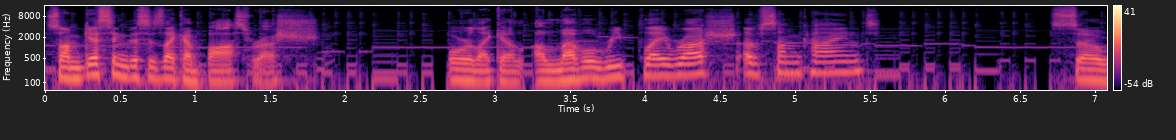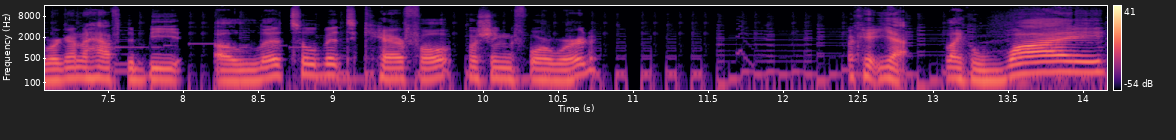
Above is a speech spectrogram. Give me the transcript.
So I'm guessing this is like a boss rush. Or like a, a level replay rush of some kind. So we're gonna have to be a little bit careful pushing forward. Okay, yeah. Like, why...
